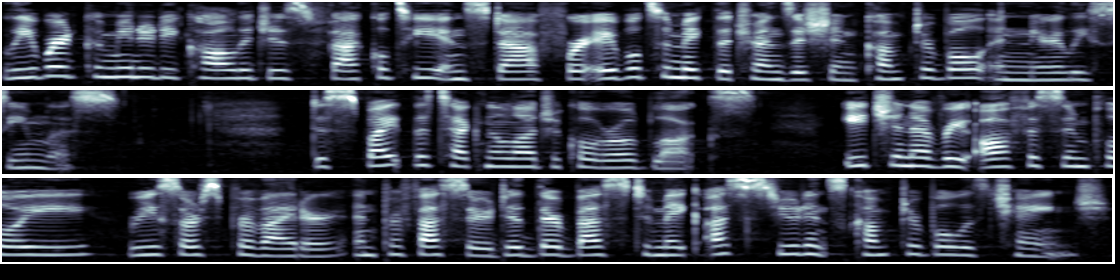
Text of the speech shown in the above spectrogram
Leeward Community College's faculty and staff were able to make the transition comfortable and nearly seamless. Despite the technological roadblocks, each and every office employee, resource provider, and professor did their best to make us students comfortable with change.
